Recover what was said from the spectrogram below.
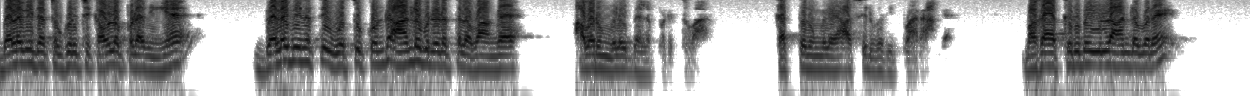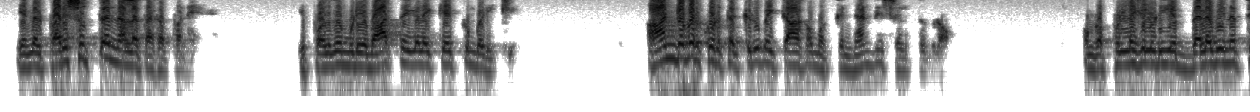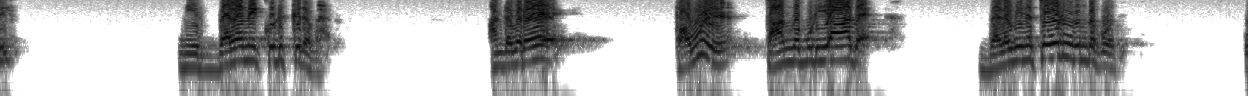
பலவீனத்தை குறித்து கவலைப்படாதீங்க. பலவீனத்தை ஒத்துக்கொண்டு ஆண்டவரிடத்துல வாங்க அவர் உங்களை பலப்படுத்துவார். கத்தர் உங்களை ஆசீர்வதிப்பாராக. மகா கிருபையுள்ள ஆண்டவரே எங்கள் பரிசுத்த நல்ல தகப்பனே இப்பொழுது உம்முடைய வார்த்தைகளை கேட்கும்படிக்கு ஆண்டவர் கொடுத்த கிருபைக்காக உமக்கு நன்றி செலுத்துகிறோம். உங்க பிள்ளைகளுடைய பலவீனத்தில் நீர் பலனை கொடுக்கிறவர். ஆண்டவரே பவுல் தாங்க முடியாத பலவீனத்தோடு இருந்தபோது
